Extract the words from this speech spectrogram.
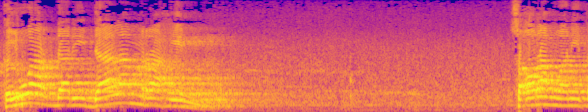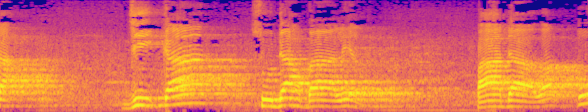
keluar dari dalam rahim seorang wanita jika sudah balik pada waktu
